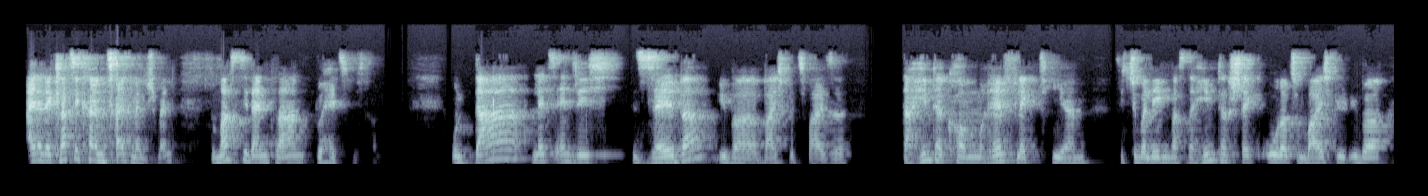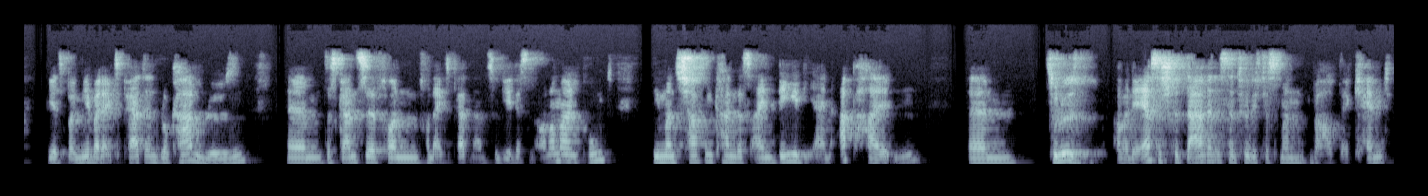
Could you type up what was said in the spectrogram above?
einer der Klassiker im Zeitmanagement. Du machst dir deinen Plan, du hältst dich dran. Und da letztendlich selber über beispielsweise dahinter kommen, reflektieren, sich zu überlegen, was dahinter steckt oder zum Beispiel über, wie jetzt bei mir bei der Expertin, Blockaden lösen, ähm, das Ganze von, von der Experten anzugehen. Das ist auch nochmal ein Punkt, wie man es schaffen kann, dass einen Dinge, die einen abhalten, ähm, zu lösen. Aber der erste Schritt darin ist natürlich, dass man überhaupt erkennt,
